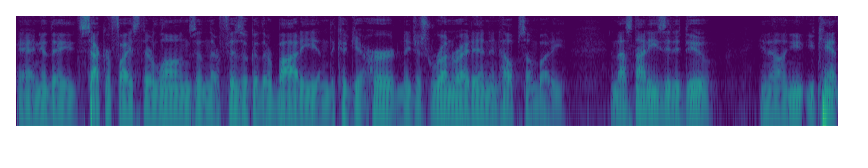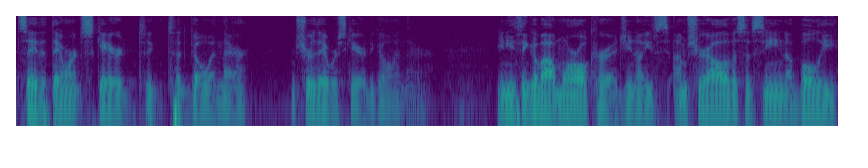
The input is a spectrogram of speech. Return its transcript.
and you know, they sacrifice their lungs and their physical, their body, and they could get hurt, and they just run right in and help somebody. And that's not easy to do. You know, and you, you can't say that they weren't scared to, to go in there. I'm sure they were scared to go in there. And you think about moral courage. You know, I'm sure all of us have seen a bully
